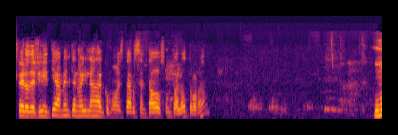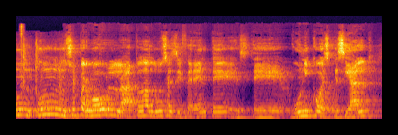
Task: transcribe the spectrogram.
pero definitivamente no hay nada como estar sentados junto al otro, ¿no? Un, Super Bowl a todas luces diferente, este, único, especial.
